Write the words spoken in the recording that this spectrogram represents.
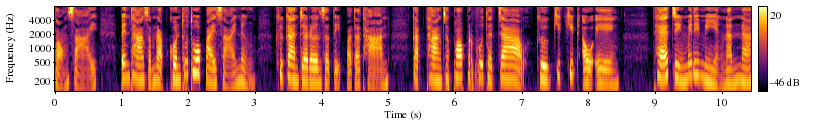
สองสาย เป็นทางสำหรับคนทั่วๆไปสายหนึ่ง คือการเจริญสติปัฏฐาน กับทางเฉพาะพระพุทธเจ้า คือคิดคิดเอาเอง แท้จริงไม่ได้มีอย่างนั้นนะ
